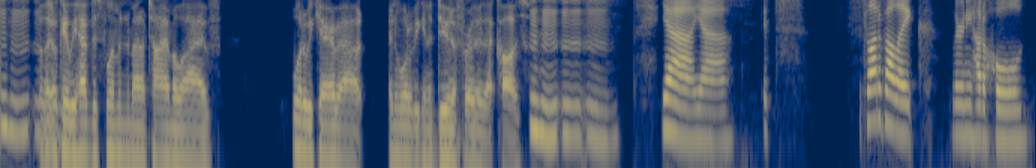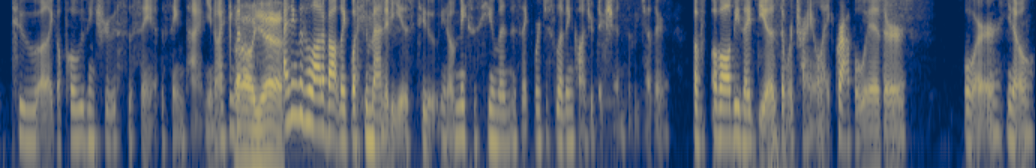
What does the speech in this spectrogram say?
mm-hmm, of Like, okay, we have this limited amount of time alive. What do we care about, and what are we going to do to further that cause? mm-hmm, mm-hmm. yeah yeah it's it's a lot about like learning how to hold to uh, like opposing truths the same at the same time you know i think that's oh yeah, I think there's a lot about like what humanity is too. You know, makes us human is like we're just living contradictions of each other, of of all these ideas that we're trying to like grapple with or or, you know,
